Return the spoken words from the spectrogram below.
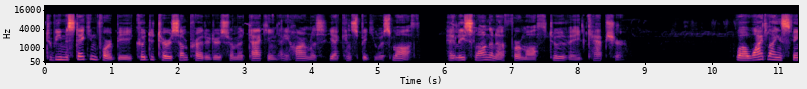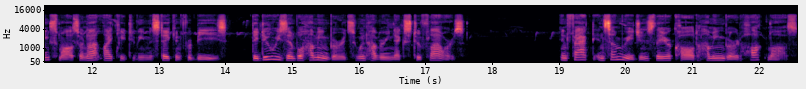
To be mistaken for a bee could deter some predators from attacking a harmless yet conspicuous moth, at least long enough for a moth to evade capture. While white-lined sphinx moths are not likely to be mistaken for bees, they do resemble hummingbirds when hovering next to flowers. In fact, in some regions they are called hummingbird hawk moths.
